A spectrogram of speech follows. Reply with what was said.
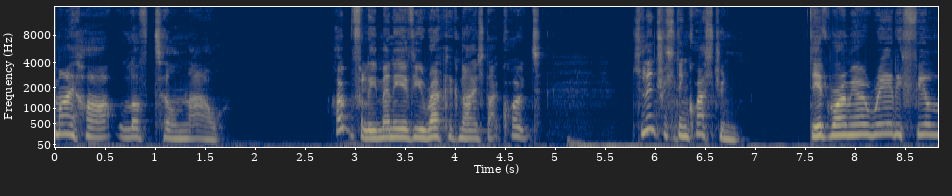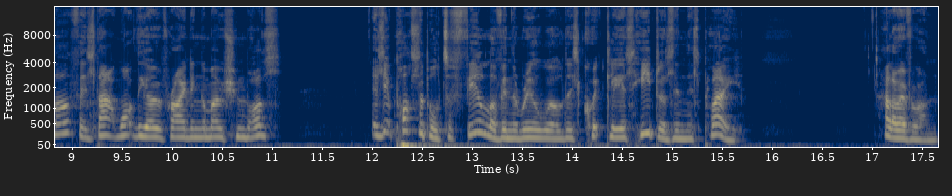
my heart love till now? Hopefully, many of you recognise that quote. It's an interesting question. Did Romeo really feel love? Is that what the overriding emotion was? Is it possible to feel love in the real world as quickly as he does in this play? Hello, everyone,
